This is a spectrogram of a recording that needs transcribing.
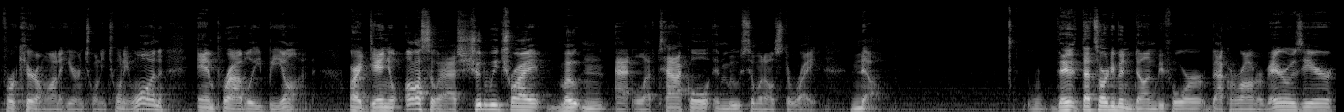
for Carolina here in 2021 and probably beyond. All right, Daniel also asked Should we try Moton at left tackle and move someone else to right? No. that's already been done before. Back when Ron Rivera was here,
